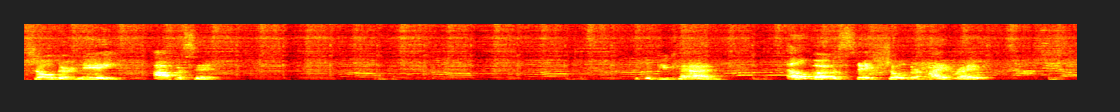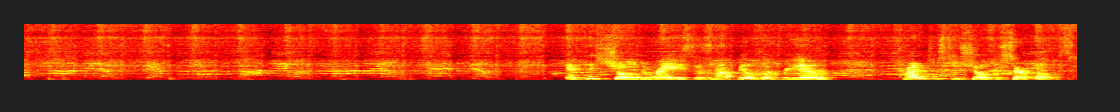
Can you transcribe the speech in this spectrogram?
shoulder, knee, opposite. If you can. Elbows stay shoulder height, right? If this shoulder raise does not feel good for you, try to just do shoulder circles.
